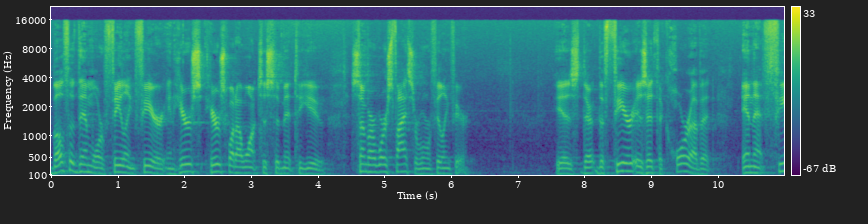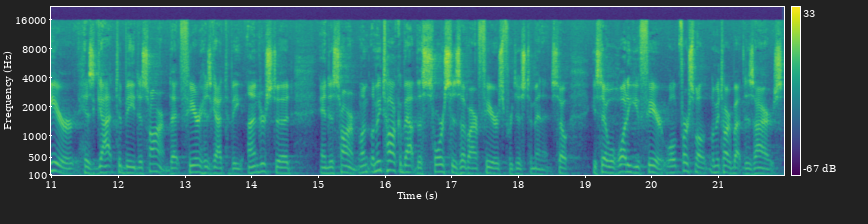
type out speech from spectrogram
Both of them were feeling fear, and here's, here's what I want to submit to you. Some of our worst fights are when we're feeling fear is there, the fear is at the core of it, and that fear has got to be disarmed. That fear has got to be understood and disarm. Let, let, me talk about the sources of our fears for just a minute. So you say, well, what do you fear? Well, first of all, let me talk about desires.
